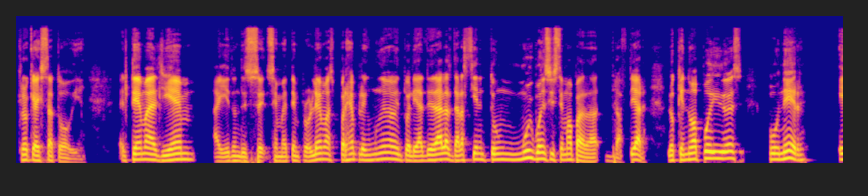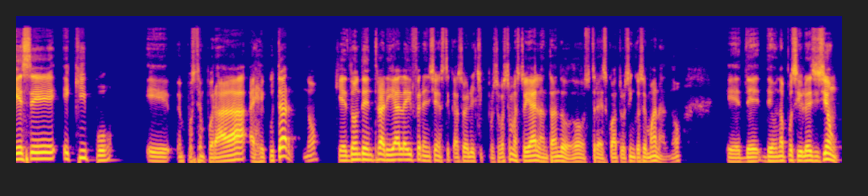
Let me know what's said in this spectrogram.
Creo que ahí está todo bien. El tema del GM, ahí es donde se, se meten problemas. Por ejemplo, en una eventualidad de Dallas, Dallas tiene un muy buen sistema para draftear. Lo que no ha podido es poner ese equipo eh, en postemporada a ejecutar, ¿no? que es donde entraría la diferencia en este caso del Por supuesto, me estoy adelantando dos, tres, cuatro, cinco semanas, ¿no? Eh, de, de, una posible decisión.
